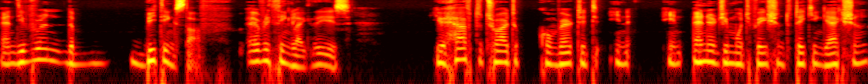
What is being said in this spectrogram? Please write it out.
and even the beating stuff, everything like this, you have to try to convert it in in energy motivation to taking action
